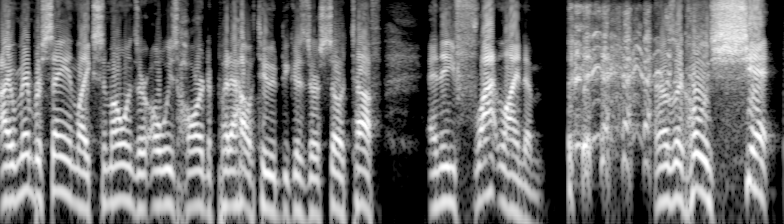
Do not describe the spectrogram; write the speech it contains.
I remember saying like Samoans are always hard to put out, dude, because they're so tough. And then he flatlined him. And I was like, "Holy shit.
